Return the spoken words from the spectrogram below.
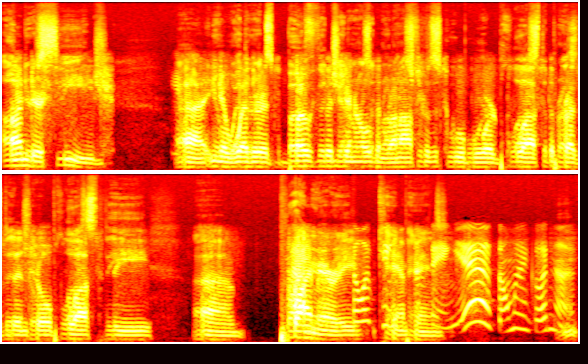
under siege uh, you know, whether it's both the generals and runoffs for the school board, plus the presidential, plus the um, primary campaign. Yes, oh my goodness.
